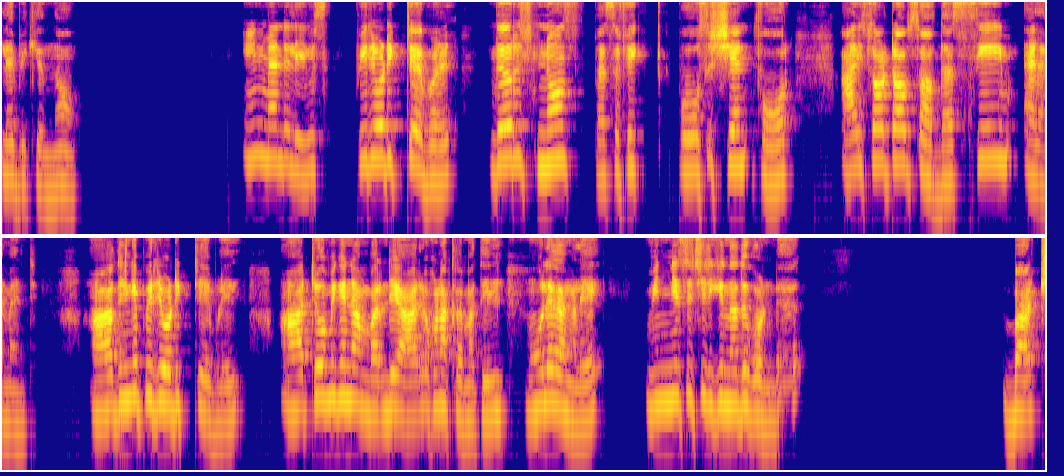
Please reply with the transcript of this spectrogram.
ലഭിക്കുന്നു. In Mendeleev's periodic table there is no specific position for isotopes of the same element ആധുനിക പീരിയോഡിക് ടേബിളിൽ ആറ്റോമിക നമ്പറിന്റെ ആരോഹണ ക്രമത്തിൽ മൂലകങ്ങളെ വിന്യസിച്ചിരിക്കുന്നത് കൊണ്ട് but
